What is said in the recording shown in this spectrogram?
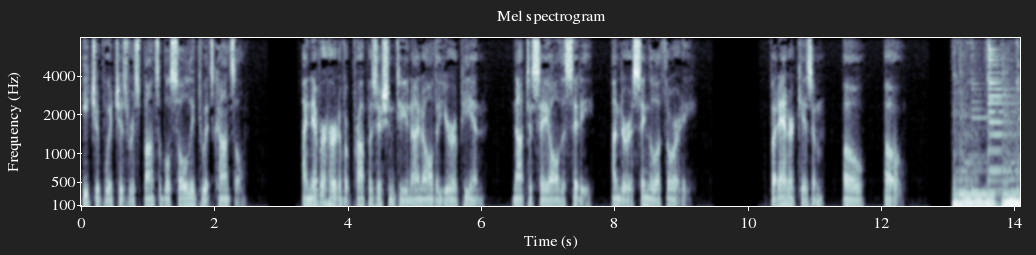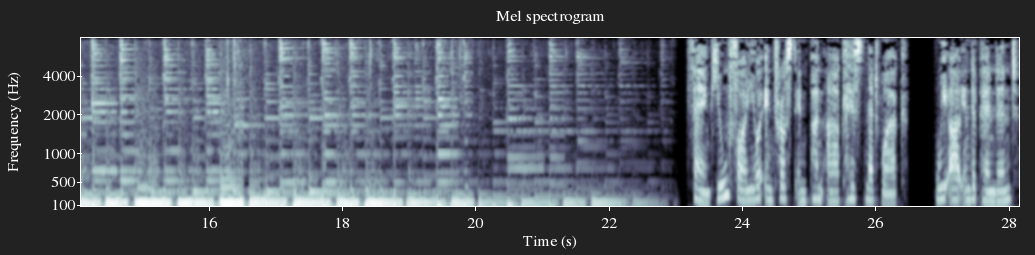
each of which is responsible solely to its consul. I never heard of a proposition to unite all the European, not to say all the city, under a single authority. But anarchism, oh, oh. Thank you for your interest in Panarchist Network. We are independent,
